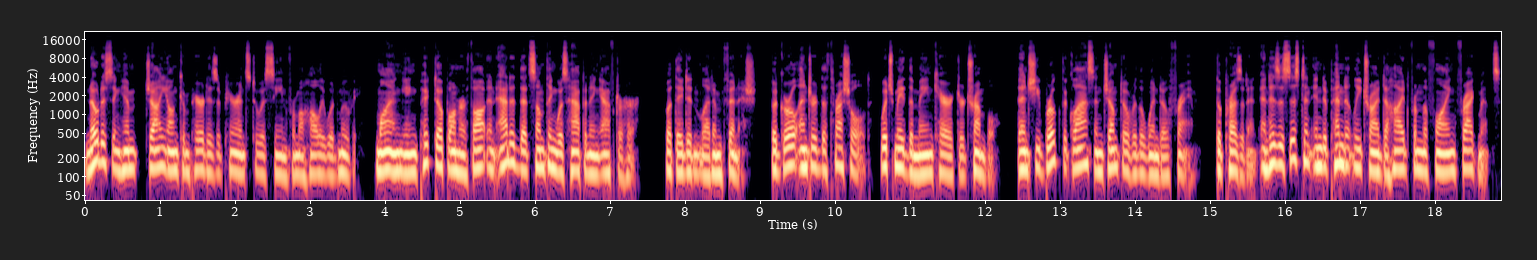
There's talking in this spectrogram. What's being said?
Noticing him, Jia Yang compared his appearance to a scene from a Hollywood movie. Meng Ying picked up on her thought and added that something was happening after her, but they didn't let him finish. The girl entered the threshold, which made the main character tremble. Then she broke the glass and jumped over the window frame. The president and his assistant independently tried to hide from the flying fragments,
